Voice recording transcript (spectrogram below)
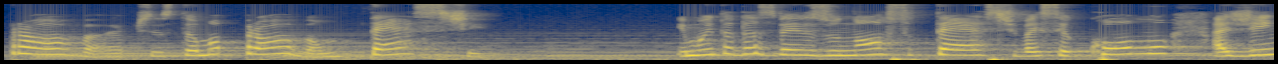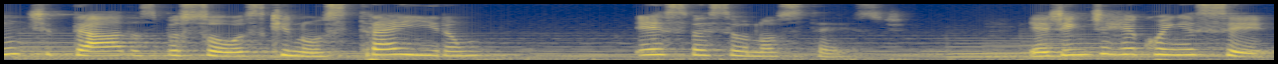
prova, é preciso ter uma prova, um teste. E muitas das vezes o nosso teste vai ser como a gente trata as pessoas que nos traíram. Esse vai ser o nosso teste. E a gente reconhecer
